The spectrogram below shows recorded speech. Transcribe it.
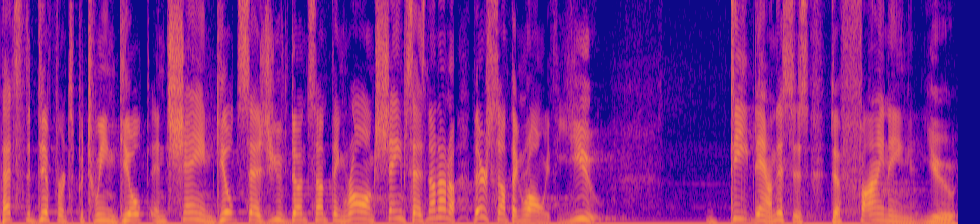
That's the difference between guilt and shame. Guilt says you've done something wrong. Shame says, no, no, no, there's something wrong with you. Deep down, this is defining you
